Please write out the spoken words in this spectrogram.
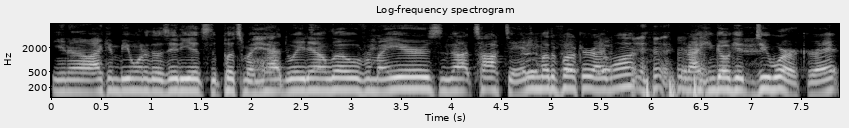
You know, I can be one of those idiots that puts my hat way down low over my ears and not talk to any motherfucker I want, and I can go get do work. Right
